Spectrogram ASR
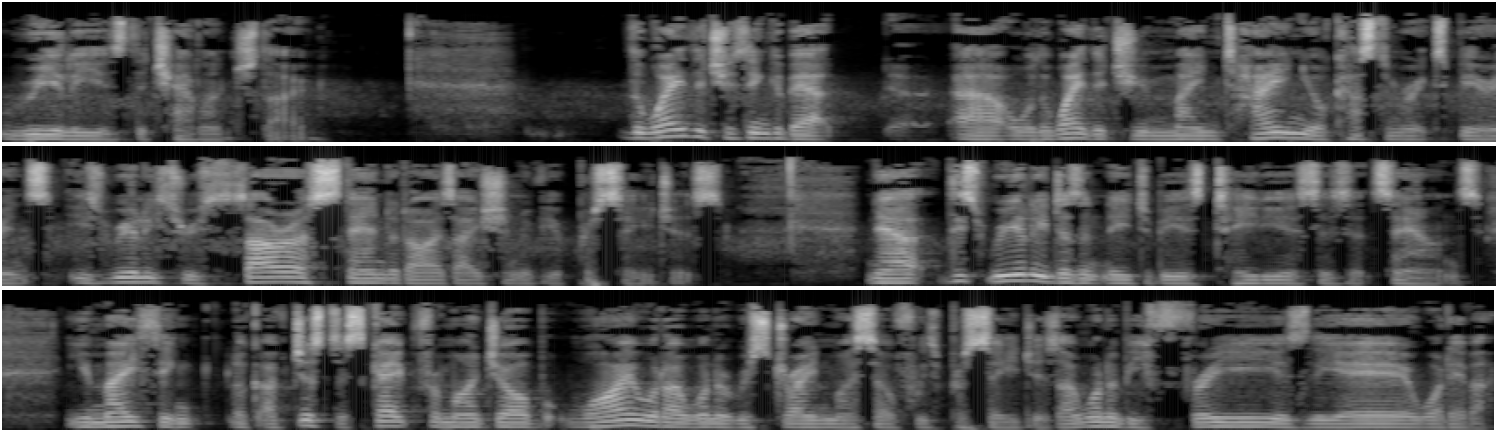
really is the challenge, though the way that you think about uh, or the way that you maintain your customer experience is really through thorough standardization of your procedures. Now, this really doesn't need to be as tedious as it sounds. You may think, look, I've just escaped from my job. Why would I want to restrain myself with procedures? I want to be free as the air, whatever.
